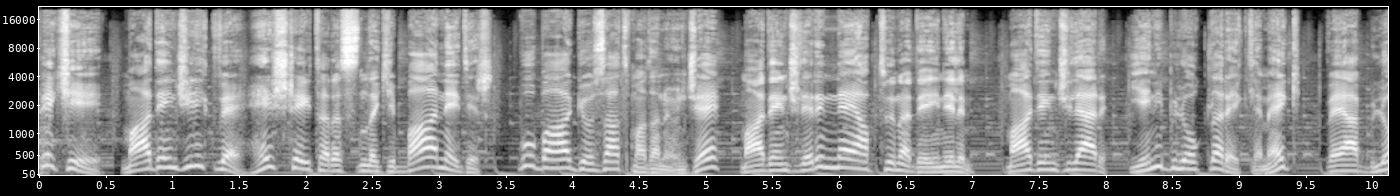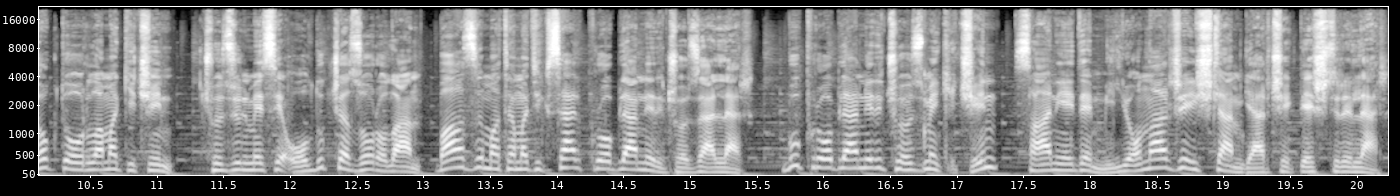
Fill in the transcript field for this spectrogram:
Peki, madencilik ve hash rate arasındaki bağ nedir? Bu bağa göz atmadan önce madencilerin ne yaptığına değinelim. Madenciler yeni bloklar eklemek veya blok doğrulamak için çözülmesi oldukça zor olan bazı matematiksel problemleri çözerler. Bu problemleri çözmek için saniyede milyonlarca işlem gerçekleştirirler.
